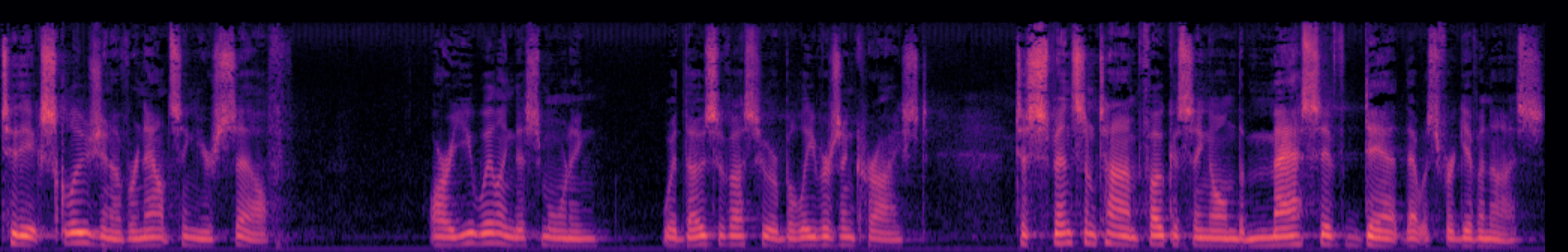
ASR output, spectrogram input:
to the exclusion of renouncing yourself? Are you willing this morning, with those of us who are believers in Christ, to spend some time focusing on the massive debt that was forgiven us?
